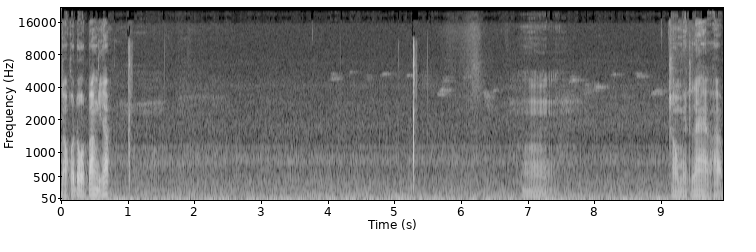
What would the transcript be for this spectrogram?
เราก็โดดบ้างดีครับ เอาเม็ดแรกครับ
